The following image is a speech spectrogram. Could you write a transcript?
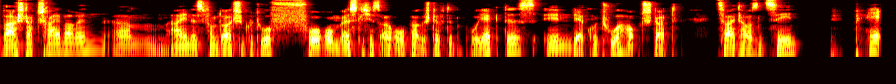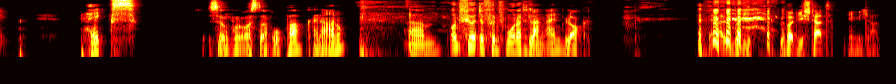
war Stadtschreiberin ähm, eines vom Deutschen Kulturforum Östliches Europa gestifteten Projektes in der Kulturhauptstadt 2010 Pe PEX. Ist irgendwo in Osteuropa, keine Ahnung. Ähm, und führte fünf Monate lang einen Blog ja, über, die, über die Stadt, nehme ich an.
